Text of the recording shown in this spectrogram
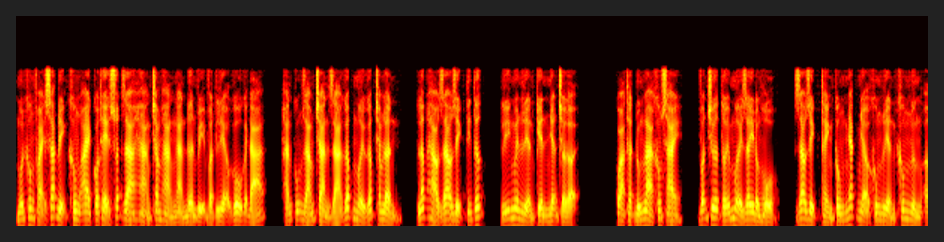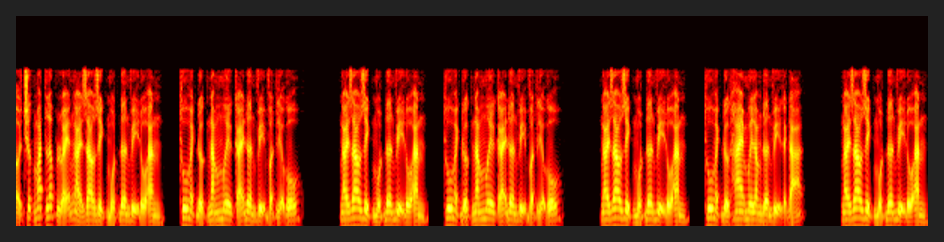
Muốn không phải xác định không ai có thể xuất ra hàng trăm hàng ngàn đơn vị vật liệu gỗ gạch đá hắn cũng dám tràn giá gấp mười 10 gấp trăm lần, lấp hảo giao dịch tin tức, lý nguyên liền kiên nhận chờ đợi. Quả thật đúng là không sai, vẫn chưa tới mười giây đồng hồ, giao dịch thành công nhắc nhở không liền không ngừng ở trước mắt lấp lóe ngài giao dịch một đơn vị đồ ăn, thu hoạch được năm mươi cái đơn vị vật liệu gỗ. Ngài giao dịch một đơn vị đồ ăn, thu hoạch được năm mươi cái đơn vị vật liệu gỗ. Ngài giao dịch một đơn vị đồ ăn, thu hoạch được hai mươi lăm đơn vị gạch đá. Ngài giao dịch một đơn vị đồ ăn,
